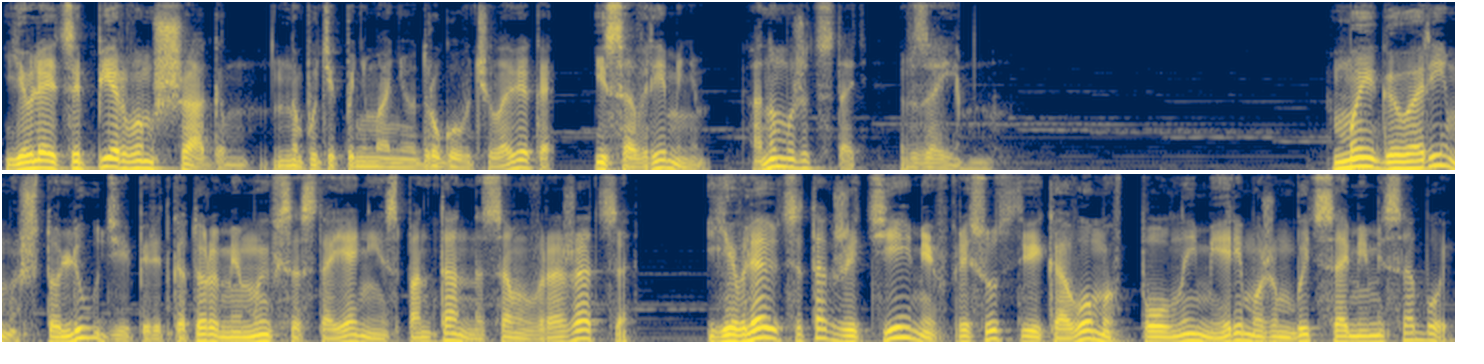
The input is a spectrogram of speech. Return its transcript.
является первым шагом на пути к пониманию другого человека, и со временем оно может стать взаимным. Мы говорим, что люди, перед которыми мы в состоянии спонтанно самовыражаться, являются также теми, в присутствии кого мы в полной мере можем быть самими собой.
